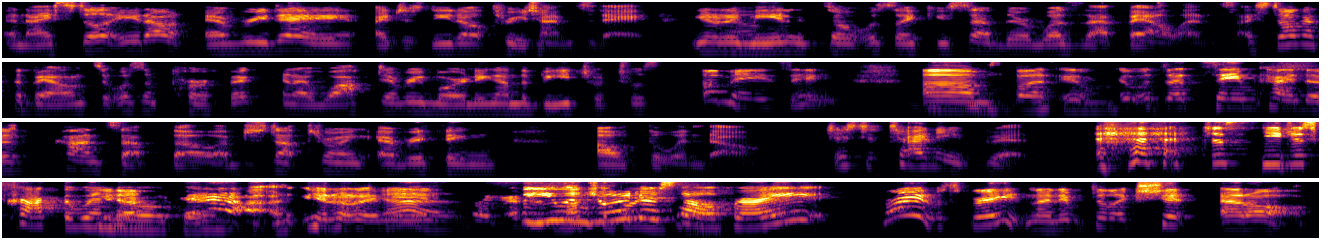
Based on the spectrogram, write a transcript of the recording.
and I still ate out every day. I just eat out three times a day. You know what yeah. I mean? And so it was like you said, there was that balance. I still got the balance. It wasn't perfect. And I walked every morning on the beach, which was amazing. Um, but it, it was that same kind of concept though. I'm just not throwing everything out the window, just a tiny bit. just you just cracked the window you know, open. Yeah, you know what I mean. Like, but you enjoyed yourself, right? Right, it was great, and I didn't feel like shit at all.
